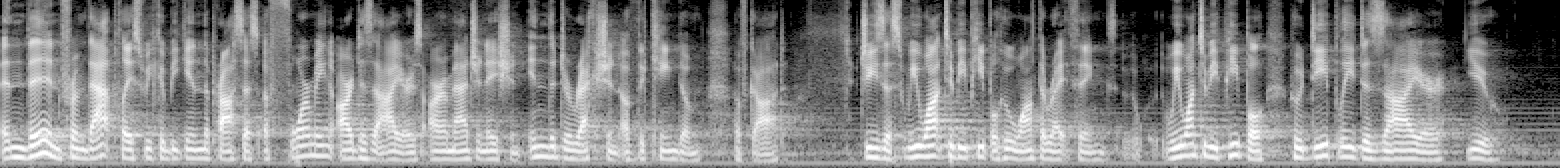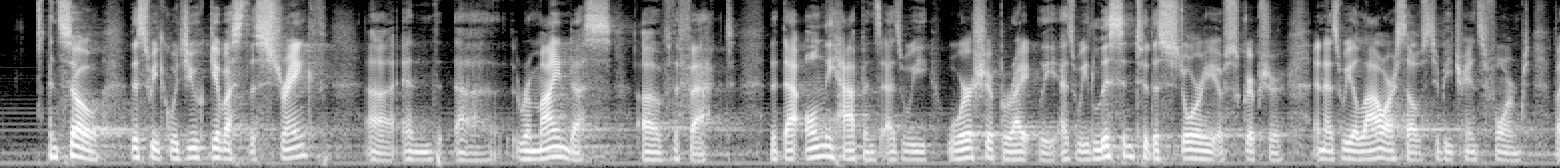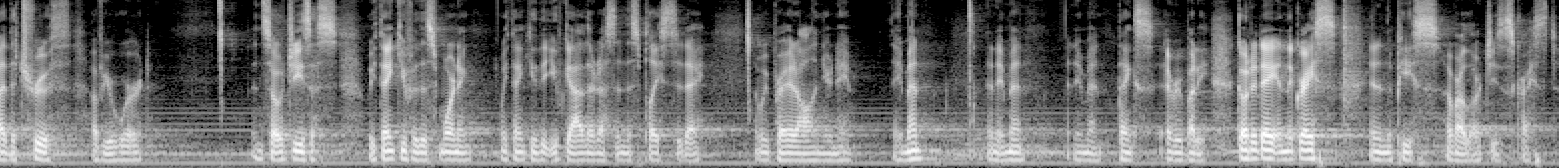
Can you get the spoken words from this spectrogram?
And then from that place, we could begin the process of forming our desires, our imagination in the direction of the kingdom of God. Jesus, we want to be people who want the right things. We want to be people who deeply desire you. And so, this week, would you give us the strength uh, and uh, remind us of the fact that that only happens as we worship rightly, as we listen to the story of Scripture, and as we allow ourselves to be transformed by the truth of your word. And so, Jesus, we thank you for this morning. We thank you that you've gathered us in this place today. And we pray it all in your name. Amen and amen. Amen. Thanks, everybody. Go today in the grace and in the peace of our Lord Jesus Christ.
